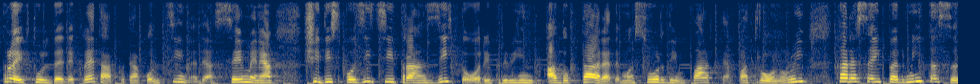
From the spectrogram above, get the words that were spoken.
Proiectul de decret ar putea conține de asemenea și dispoziții tranzitorii privind adoptarea de măsuri din partea patronului care să-i permită să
